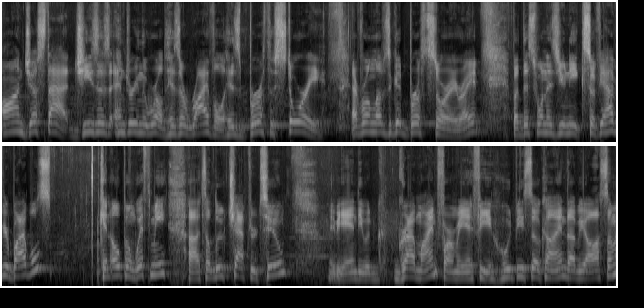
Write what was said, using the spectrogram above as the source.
on just that Jesus entering the world, his arrival, his birth story. Everyone loves a good birth story, right? But this one is unique. So if you have your Bibles, can open with me uh, to Luke chapter 2. Maybe Andy would grab mine for me if he would be so kind. That'd be awesome.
